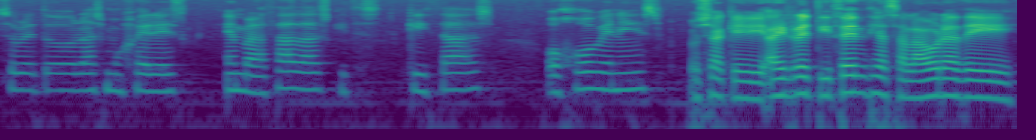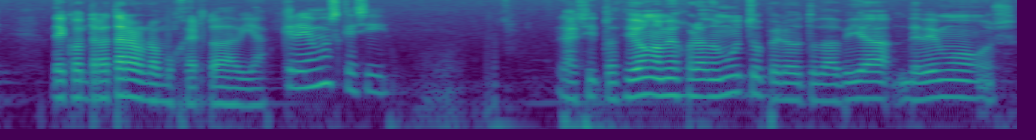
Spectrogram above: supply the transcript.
sobre todo las mujeres embarazadas quiz- quizás o jóvenes. O sea que hay reticencias a la hora de, de contratar a una mujer todavía. Creemos que sí. La situación ha mejorado mucho, pero todavía debemos,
